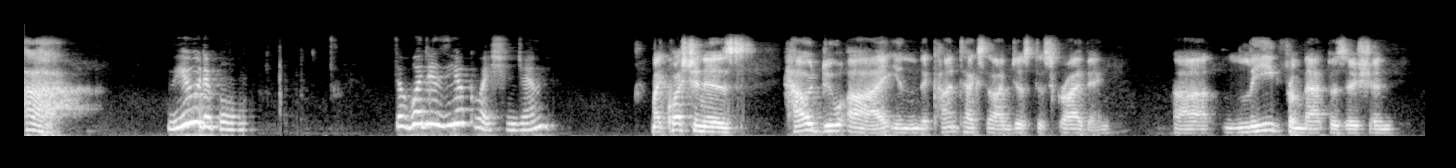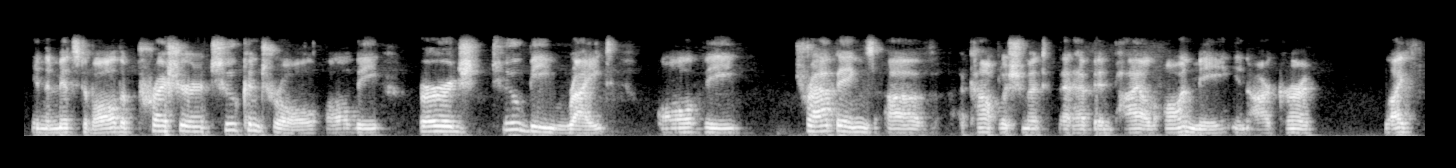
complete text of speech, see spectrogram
Beautiful. So, what is your question, Jim? My question is how do I, in the context that I'm just describing, uh, lead from that position in the midst of all the pressure to control, all the urge to be right, all the trappings of accomplishment that have been piled on me in our current life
